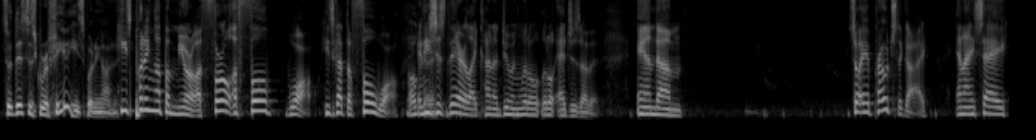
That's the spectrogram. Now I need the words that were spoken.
So this is graffiti he's putting on. He's putting up a mural, a full a full wall. He's got the full wall, and he's just there, like kind of doing little little edges of it. And um, so I approach the guy, and I say,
